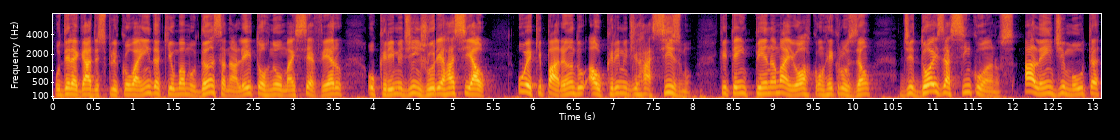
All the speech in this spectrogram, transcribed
O delegado explicou ainda que uma mudança na lei tornou mais severo o crime de injúria racial, o equiparando ao crime de racismo, que tem pena maior com reclusão de 2 a 5 anos. Além de multa,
